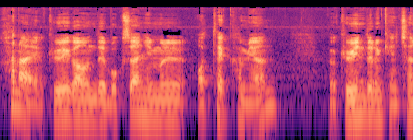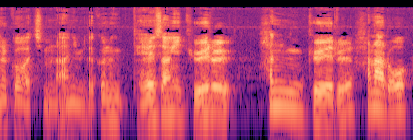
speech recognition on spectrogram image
하나예요. 교회 가운데 목사님을 어택하면 교인들은 괜찮을 것 같지만 아닙니다. 그는 대상이 교회를 한 교회를 하나로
